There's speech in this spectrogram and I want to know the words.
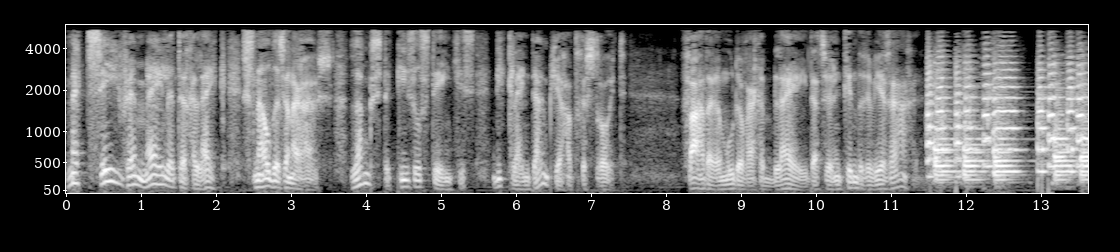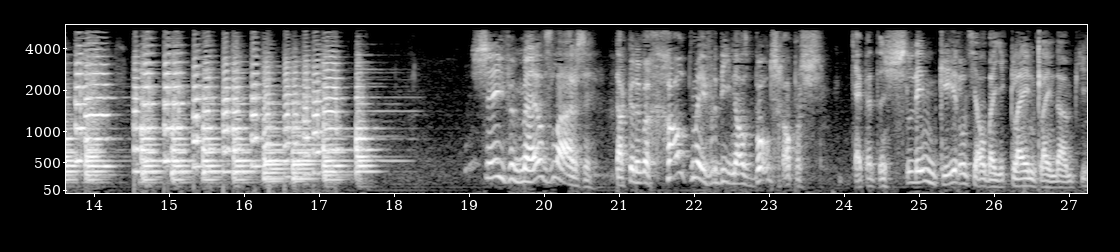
Met zeven mijlen tegelijk snelden ze naar huis. Langs de kiezelsteentjes die Klein Duimpje had gestrooid. Vader en moeder waren blij dat ze hun kinderen weer zagen. Zeven mijlslaarzen. Daar kunnen we goud mee verdienen als boodschappers. Jij bent een slim kereltje al bij je klein, klein duimpje.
